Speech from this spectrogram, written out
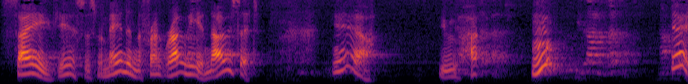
saved. Yes, there's a man in the front row here knows it. Yeah. You. Hmm? Yeah.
